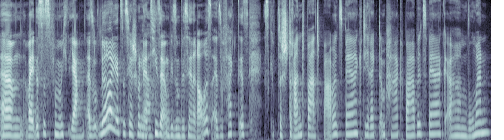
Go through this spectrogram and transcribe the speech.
Ähm, weil das ist für mich, ja, also ja, jetzt ist ja schon ja. der Teaser irgendwie so ein bisschen raus. Also Fakt ist, es gibt das Strandbad Babelsberg direkt im Park Babelsberg. Babelsberg, ähm, wo man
